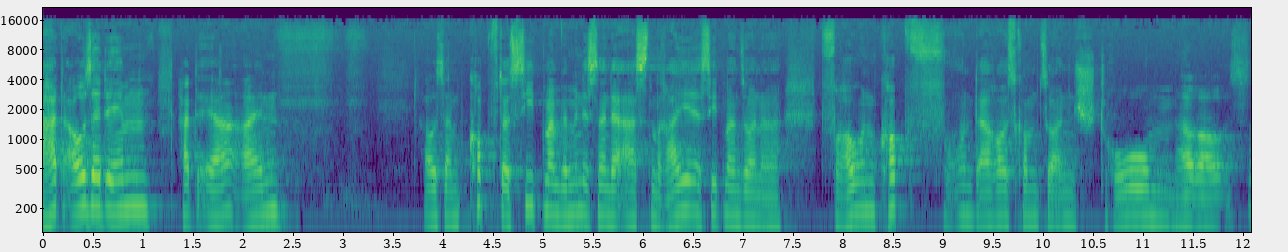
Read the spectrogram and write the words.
Er hat außerdem, hat er ein, aus seinem Kopf, das sieht man, wenn mindestens in der ersten Reihe, sieht man so einen Frauenkopf und daraus kommt so ein Strom heraus.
